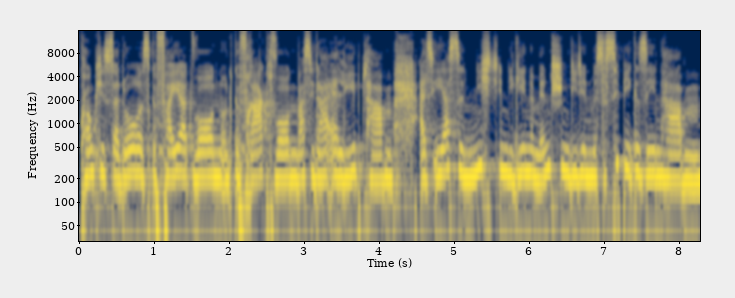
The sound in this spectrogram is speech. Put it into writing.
Conquistadores gefeiert worden und gefragt worden, was sie da erlebt haben. Als erste nicht indigene Menschen, die den Mississippi gesehen haben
